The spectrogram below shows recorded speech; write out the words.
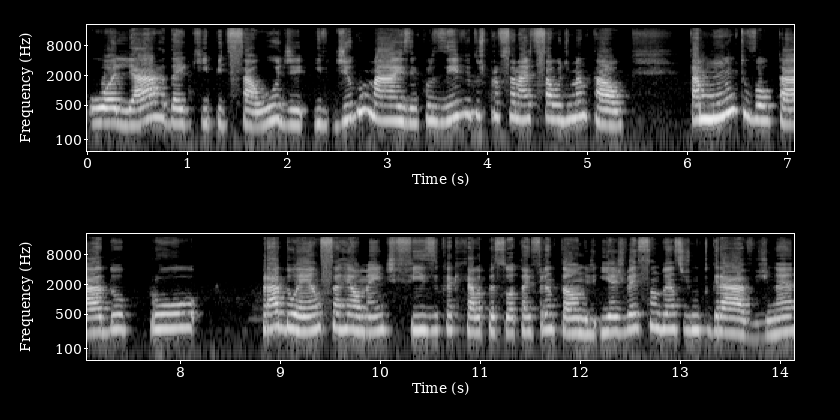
o olhar da equipe de saúde, e digo mais, inclusive dos profissionais de saúde mental, está muito voltado para a doença realmente física que aquela pessoa está enfrentando. E às vezes são doenças muito graves, né?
